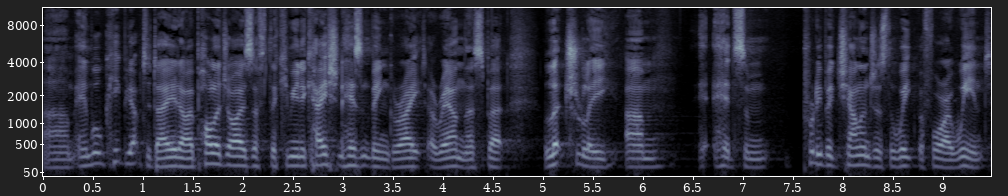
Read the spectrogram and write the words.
Um, and we'll keep you up to date. I apologize if the communication hasn't been great around this, but literally um, had some pretty big challenges the week before I went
